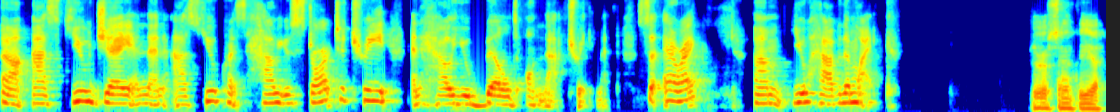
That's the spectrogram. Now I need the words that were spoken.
uh, ask you, Jai, and then ask you, Chris, how you start to treat and how you build on that treatment. So, Eric, um, you have the mic. Sure, Cynthia.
